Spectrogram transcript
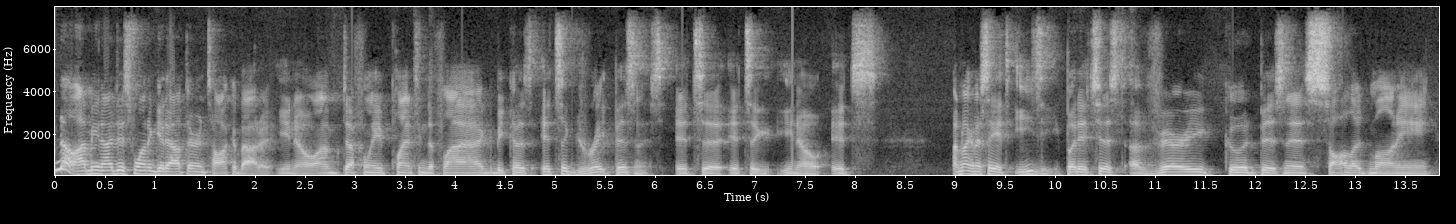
No, I mean, I just want to get out there and talk about it. You know, I'm definitely planting the flag because it's a great business. It's a, it's a, you know, it's, I'm not going to say it's easy, but it's just a very good business, solid money,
